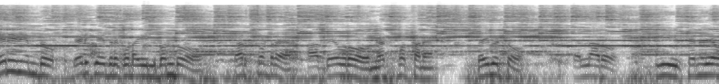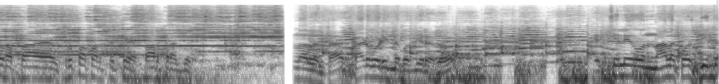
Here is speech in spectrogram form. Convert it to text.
ಏನೇ ನಿಮ್ಮದು ಬೇಡಿಕೆ ಇದ್ದರೆ ಕೂಡ ಇಲ್ಲಿ ಬಂದು ತರಿಸ್ಕೊಂಡ್ರೆ ಆ ದೇವರು ನೆಟ್ಕೊತಾನೆ ದಯವಿಟ್ಟು ಎಲ್ಲರೂ ಈ ಶನಿದೇವರ ಪ್ರಾ, ಕೃಪಾ ಪಾತ್ರಕ್ಕೆ ಪ್ರಾರ್ಥರಾಗಬೇಕು ಅಂತ ಕಾಡುಗೋಡಿಯಿಂದ ಬಂದಿರೋದು ಆ್ಯಕ್ಚುಲಿ ಒಂದು ನಾಲ್ಕು ವರ್ಷದಿಂದ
